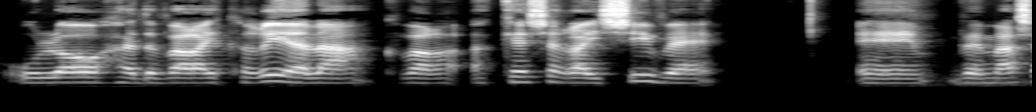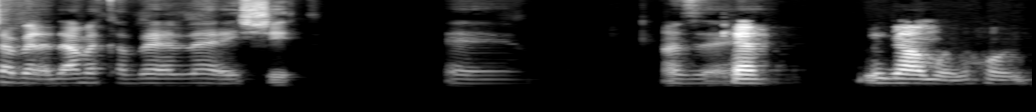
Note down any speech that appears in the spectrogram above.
הוא לא הדבר העיקרי אלא כבר הקשר האישי ו, אה, ומה שהבן אדם מקבל אישית. אז... כן, לגמרי, נכון.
